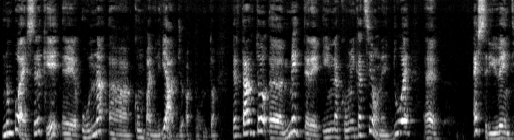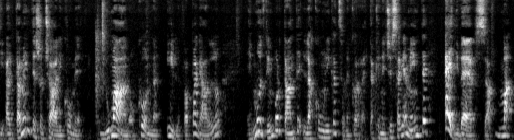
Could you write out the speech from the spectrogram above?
non può essere che eh, un uh, compagno di viaggio, appunto. Pertanto, eh, mettere in comunicazione due eh, esseri viventi altamente sociali come l'umano con il pappagallo è molto importante la comunicazione corretta, che necessariamente è diversa, ma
